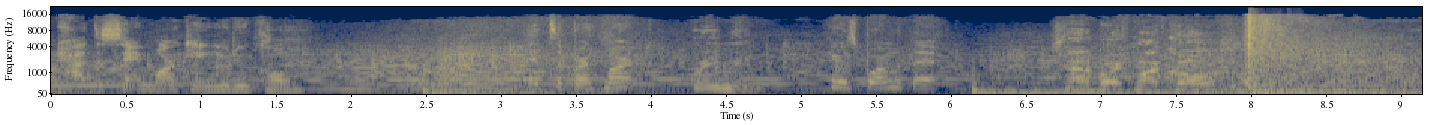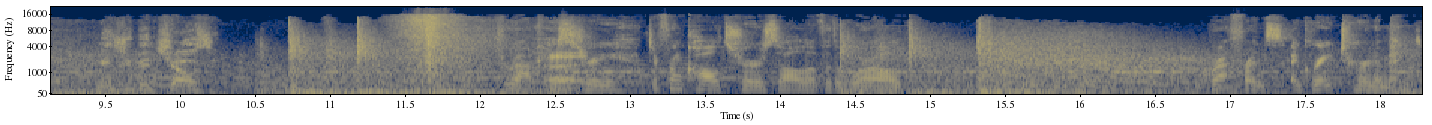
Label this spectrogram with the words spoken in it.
It had the same marking you do, Cole. It's a birthmark. What do you mean? He was born with it. It's not a birthmark, Cole. It means you've been chosen. Throughout Okay. history, different cultures all over the world reference a great tournament.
